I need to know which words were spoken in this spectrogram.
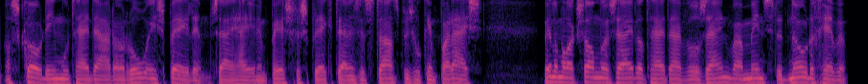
Als koning moet hij daar een rol in spelen... zei hij in een persgesprek tijdens het staatsbezoek in Parijs. Willem-Alexander zei dat hij daar wil zijn waar mensen het nodig hebben.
